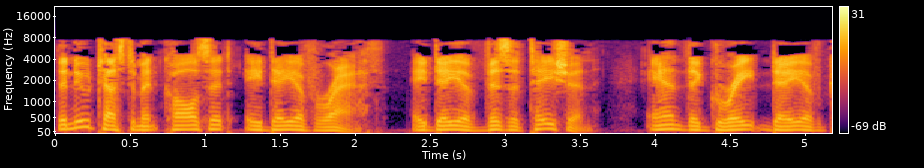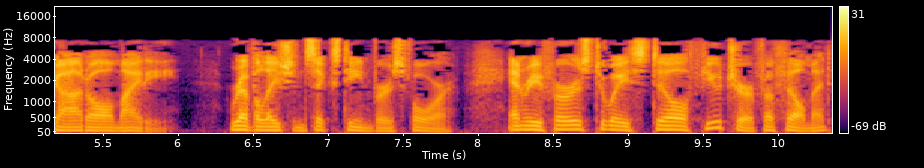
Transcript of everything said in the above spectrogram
The New Testament calls it a day of wrath, a day of visitation, and the great day of God Almighty. Revelation 16 verse 4, and refers to a still future fulfillment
